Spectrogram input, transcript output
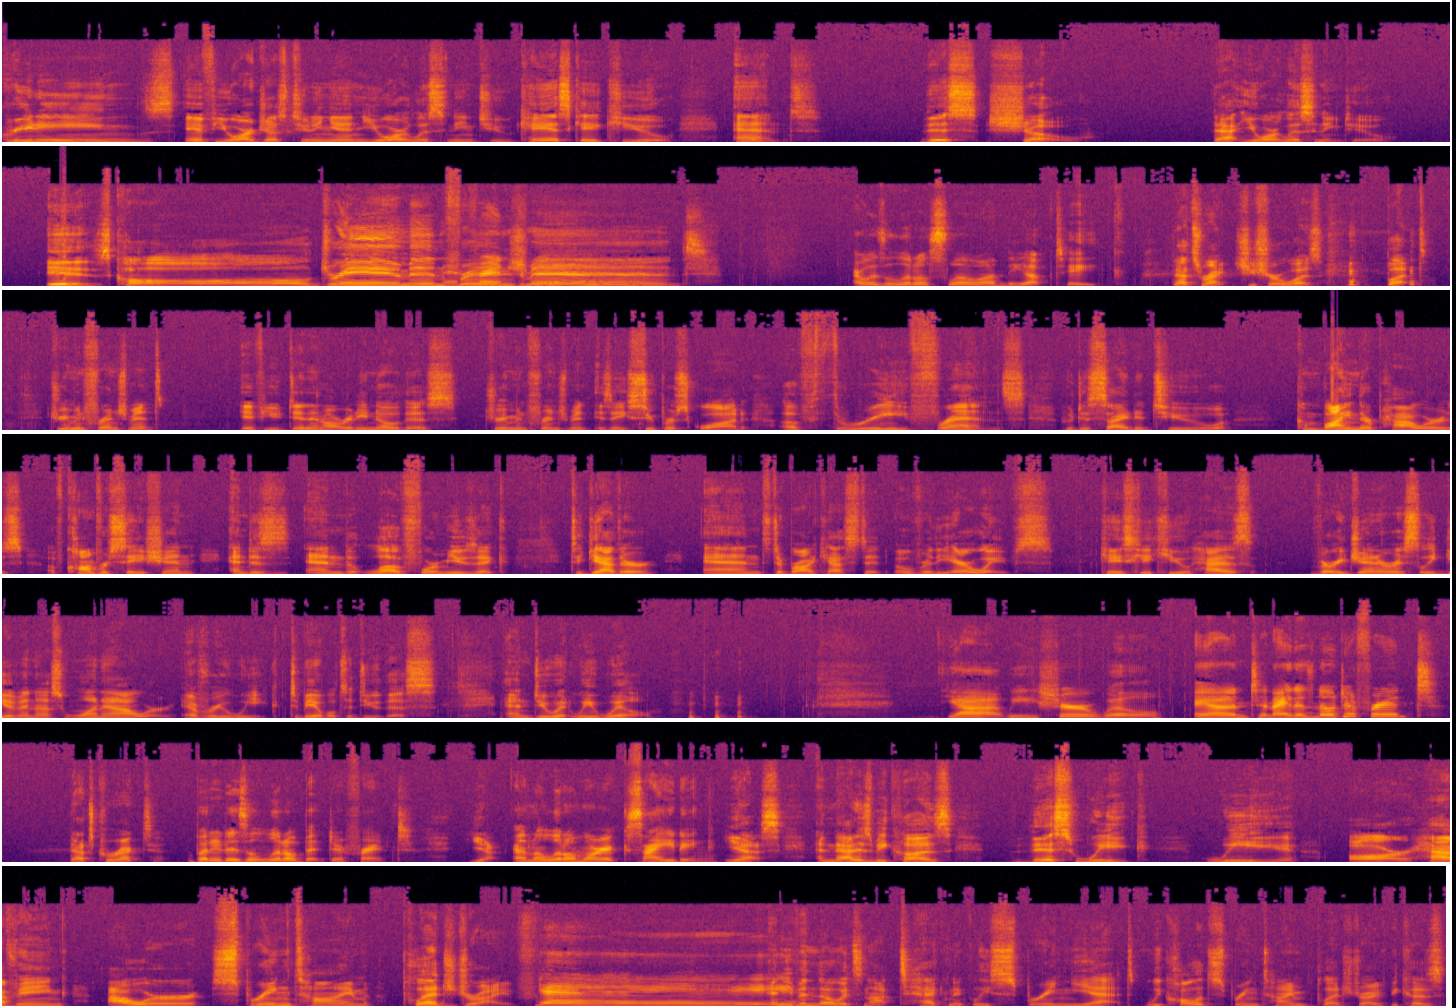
Greetings! If you are just tuning in, you are listening to KSKQ, and this show that you are listening to is called Dream Infringement. Infringement. I was a little slow on the uptake. That's right, she sure was. But Dream Infringement, if you didn't already know this, Dream Infringement is a super squad of three friends who decided to combine their powers of conversation and des- and love for music together and to broadcast it over the airwaves. KSKQ has very generously given us one hour every week to be able to do this. And do it we will. Yeah, we sure will. And tonight is no different, That's correct. but it is a little bit different Yeah. and a little more exciting. Yes, and that is because this week we are having our springtime pledge drive. Yay! And even though it's not technically spring yet, we call it springtime pledge drive because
